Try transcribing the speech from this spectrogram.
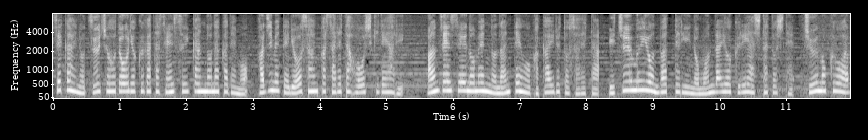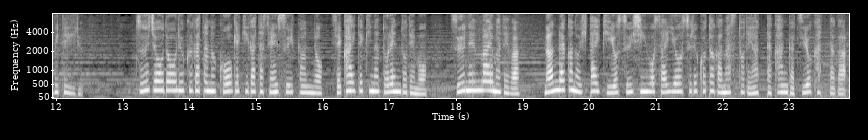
世界の通常動力型潜水艦の中でも初めて量産化された方式であり、安全性の面の難点を抱えるとされたリチウムイオンバッテリーの問題をクリアしたとして注目を浴びている。通常動力型の攻撃型潜水艦の世界的なトレンドでも、数年前までは何らかの非待機を推進を採用することがマストであった感が強かったが、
